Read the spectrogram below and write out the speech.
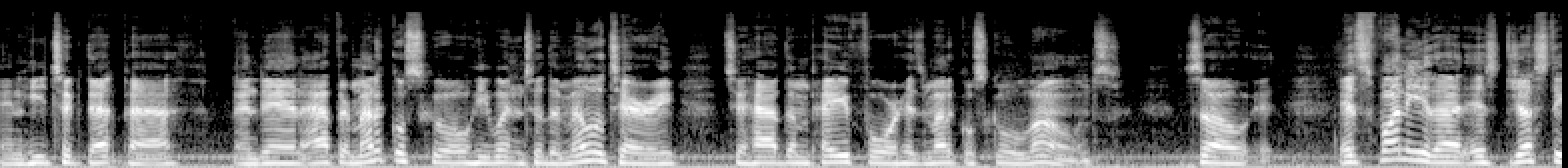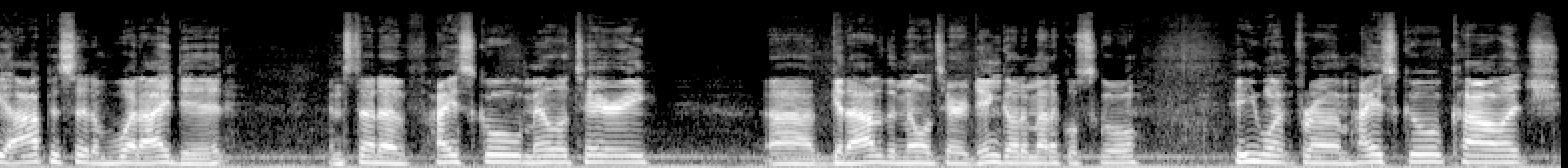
and he took that path. And then after medical school, he went into the military to have them pay for his medical school loans. So it's funny that it's just the opposite of what I did. Instead of high school, military, uh, get out of the military, didn't go to medical school. He went from high school, college,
